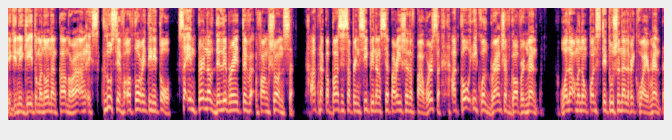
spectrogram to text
iginigi ito mano ng Kamara ang exclusive authority nito sa internal deliberative functions at nakabase sa prinsipyo ng separation of powers at co-equal branch of government. Wala manong constitutional requirement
